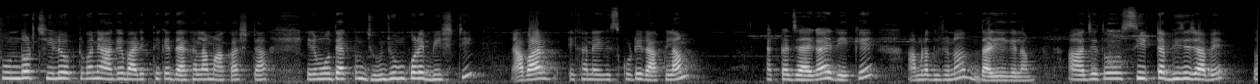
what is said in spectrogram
সুন্দর ছিল, একটুখানি আগে বাড়ির থেকে দেখালাম আকাশটা। এর মধ্যে একদম ঝুমঝুম করে বৃষ্টি। আবার এখানে স্কুটি রাখলাম একটা জায়গায় রেখে আমরা দুজনা দাঁড়িয়ে গেলাম। যেহেতু সিটটা ভিজে যাবে, তো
